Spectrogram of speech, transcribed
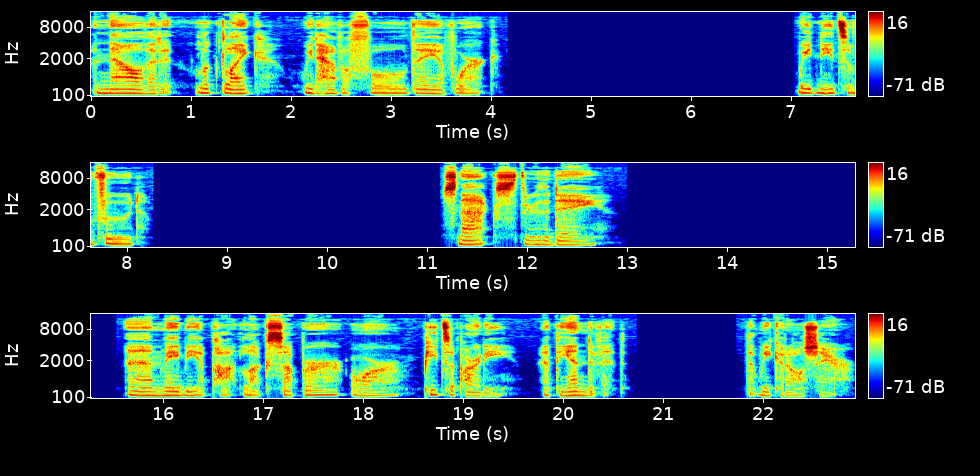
And now that it looked like we'd have a full day of work, we'd need some food. Snacks through the day. And maybe a potluck supper or pizza party at the end of it that we could all share.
